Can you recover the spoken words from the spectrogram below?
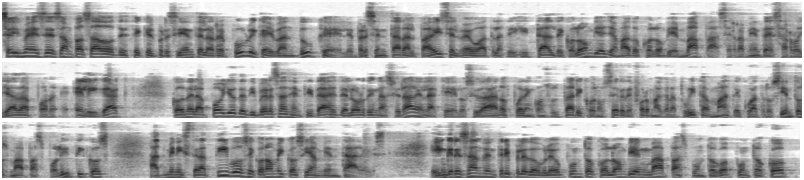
Seis meses han pasado desde que el presidente de la República, Iván Duque, le presentara al país el nuevo Atlas Digital de Colombia llamado Colombia en Mapas, herramienta desarrollada por el IGAC con el apoyo de diversas entidades del orden nacional en la que los ciudadanos pueden consultar y conocer de forma gratuita más de 400 mapas políticos, administrativos, económicos y ambientales. Ingresando en www.colombienmapas.gov.co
